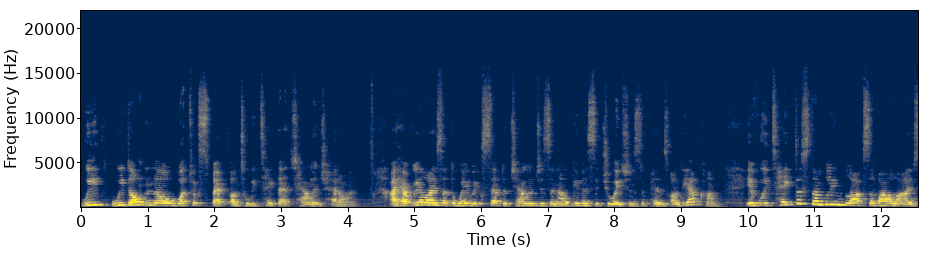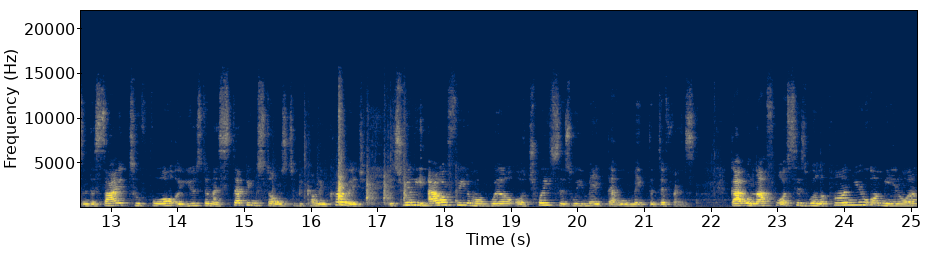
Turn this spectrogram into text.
we we don't know what to expect until we take that challenge head on. I have realized that the way we accept the challenges in our given situations depends on the outcome. If we take the stumbling blocks of our lives and decide to fall or use them as stepping stones to become encouraged, it's really our freedom of will or choices we make that will make the difference. God will not force His will upon you or me in order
